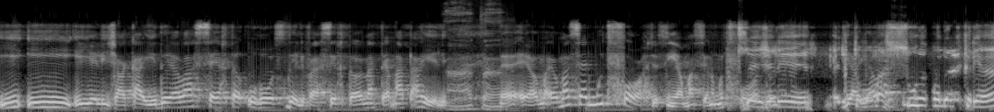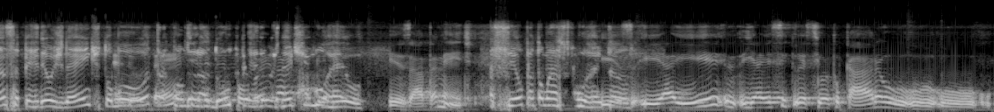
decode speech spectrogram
e, e, e, ele já caído, ela acerta o rosto dele, vai acertando até matar ele. Ah, tá. Né? É, uma, é uma série muito forte, assim, é uma cena muito forte. Ou seja, ele, ele tomou uma surra quando era criança, perdeu os dentes, tomou perdeu outra dentes, quando era adulto, perdeu os dentes e morreu. Exatamente. Nasceu pra tomar surra, então. Isso. E aí, e aí esse, esse outro cara, o, o,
